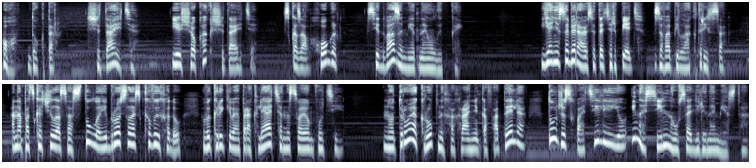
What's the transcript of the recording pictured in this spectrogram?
«О, доктор, считаете?» «Еще как считаете?» — сказал Хогарт с едва заметной улыбкой. «Я не собираюсь это терпеть», — завопила актриса. Она подскочила со стула и бросилась к выходу, выкрикивая проклятие на своем пути. Но трое крупных охранников отеля тут же схватили ее и насильно усадили на место.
